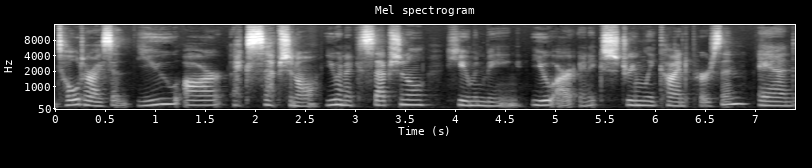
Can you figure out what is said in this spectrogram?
told her, I said, You are exceptional. You're an exceptional human being. You are an extremely kind person. And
